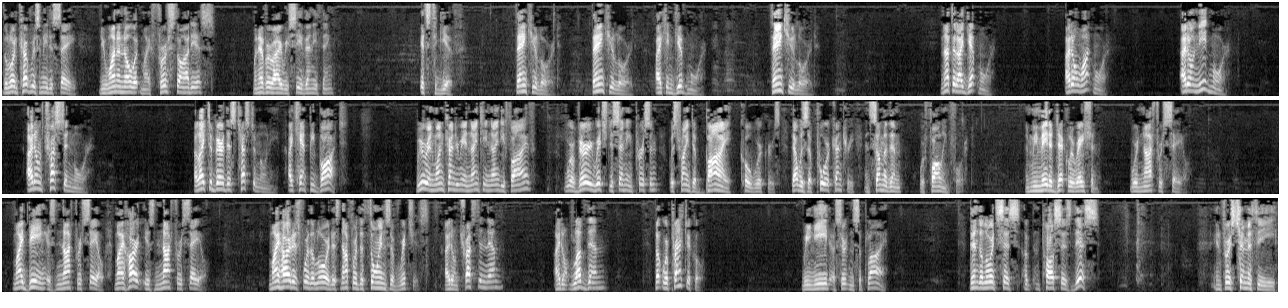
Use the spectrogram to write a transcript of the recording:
The Lord covers me to say, do you want to know what my first thought is whenever I receive anything? It's to give. Thank you, Lord. Thank you, Lord. I can give more. Thank you, Lord. Not that I get more. I don't want more. I don't need more. I don't trust in more. I like to bear this testimony. I can't be bought. We were in one country in 1995 where a very rich descending person was trying to buy co-workers. That was a poor country, and some of them were falling for it. And we made a declaration, we're not for sale. My being is not for sale. My heart is not for sale. My heart is for the Lord. It's not for the thorns of riches. I don't trust in them. I don't love them. But we're practical. We need a certain supply. Then the Lord says, uh, Paul says this in 1 Timothy,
